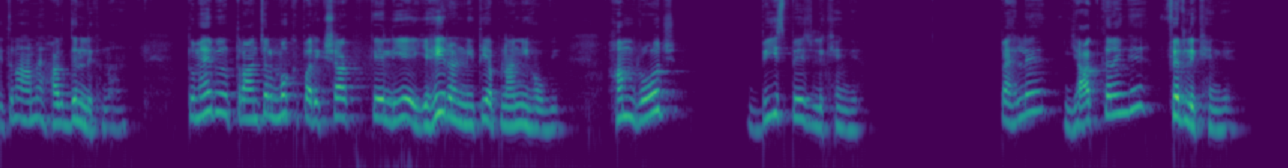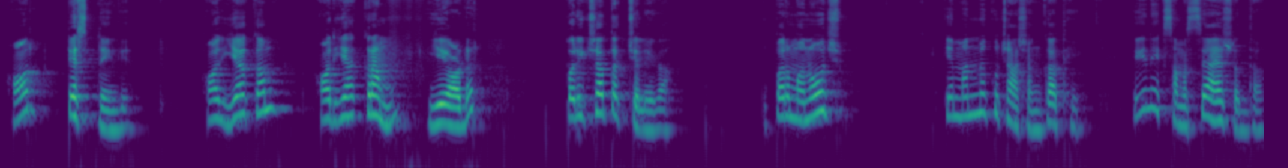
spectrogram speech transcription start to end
इतना हमें हर दिन लिखना है। तुम्हें भी उत्तरांचल मुख्य परीक्षा के लिए यही रणनीति अपनानी होगी। हम रोज 20 पेज लिखेंगे। पहले याद करेंगे, फिर लिखेंगे और टेस्ट देंगे। और यह कम और यह क्रम, ये ऑर्डर परीक्षा तक चलेगा। पर मनोज के मन में कुछ आशंका थी, लेकिन एक समस्या है श्रद्धा।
